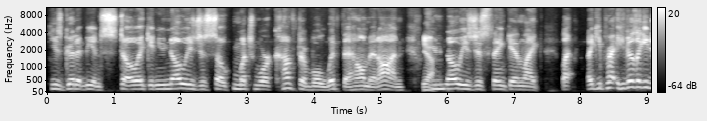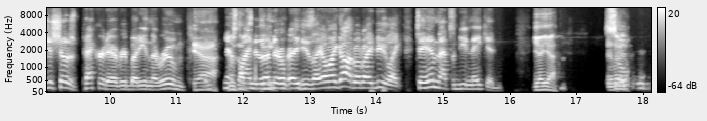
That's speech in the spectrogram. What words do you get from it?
He's good at being stoic, and you know he's just so much more comfortable with the helmet on. Yeah. You know he's just thinking like, like, like he pre- he feels like he just showed his pecker to everybody in the room, Yeah. can't find his underwear. He's like, oh my god, what do I do? Like to him, that's being naked. Yeah. Yeah. And, I think,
